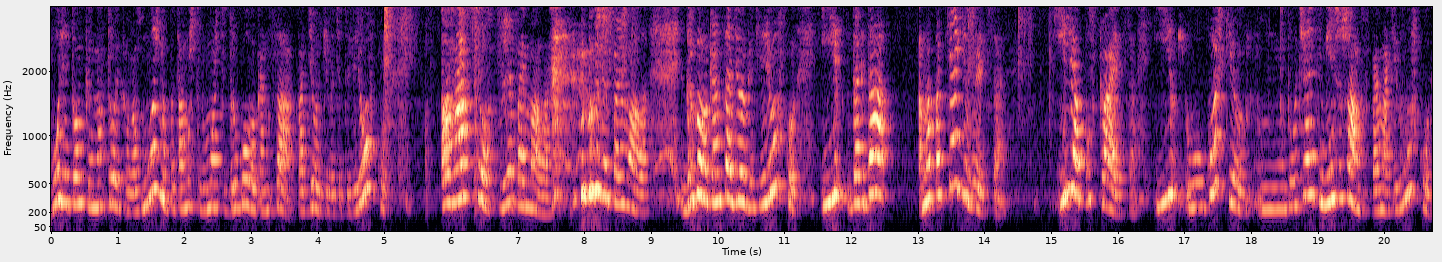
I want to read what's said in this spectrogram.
более тонкая настройка возможна, потому что вы можете с другого конца поддергивать эту веревку. Ага, все, уже поймала, уже поймала. С другого конца дергать веревку, и тогда она подтягивается или опускается. И у кошки получается меньше шансов поймать игрушку,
